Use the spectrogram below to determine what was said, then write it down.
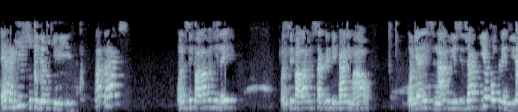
Era isso que Deus queria. Lá atrás, onde se falava de lei, onde se falava de sacrificar animal, onde era ensinado isso, ele já havia compreendido.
